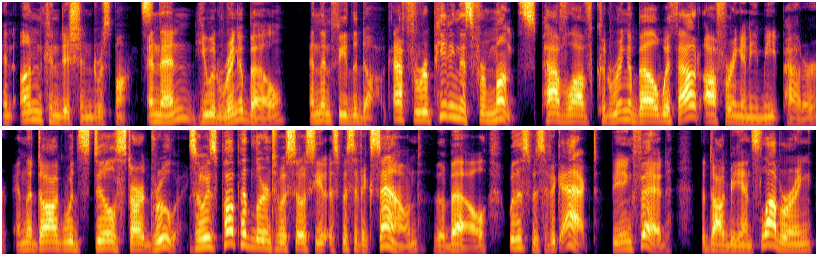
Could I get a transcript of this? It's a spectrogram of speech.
an unconditioned response. And then he would ring a bell, and then feed the dog. After repeating this for months, Pavlov could ring a bell without offering any meat powder, and the dog would still start drooling. So his pup had learned to associate a specific sound, the bell, with a specific act, being fed. The dog began slobbering,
